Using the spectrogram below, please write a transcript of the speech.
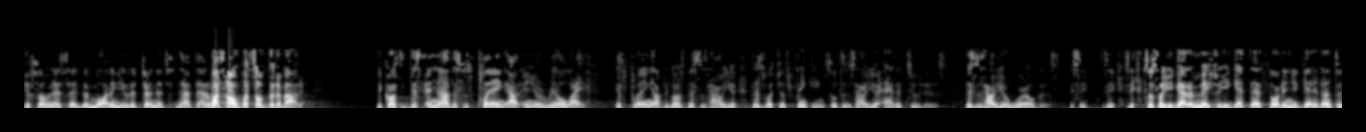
if someone had said good morning, you'd have turned and snapped at it. What's so, what's so good about it? Because this, and now this is playing out in your real life. It's playing out because this is how you, this is what you're thinking, so this is how your attitude is. This is how your world is. You see? You see? You see? So, so you gotta make sure you get that thought and you get it under,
